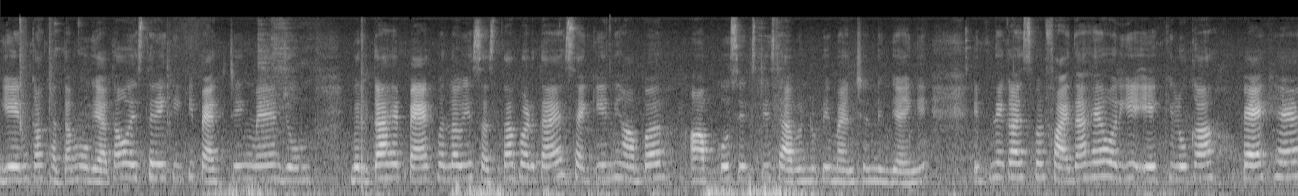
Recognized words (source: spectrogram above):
ये इनका ख़त्म हो गया था और इस तरीके की पैकेजिंग में जो मिलता है पैक मतलब ये सस्ता पड़ता है। सेकेंड यहाँ पर आपको सिक्सटी सेवन रुपी मैंशन दिख जाएँगे। इतने का इस पर फ़ायदा है और ये एक किलो का पैक है।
